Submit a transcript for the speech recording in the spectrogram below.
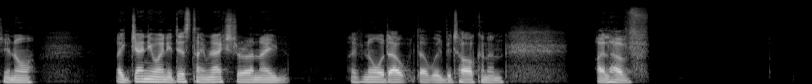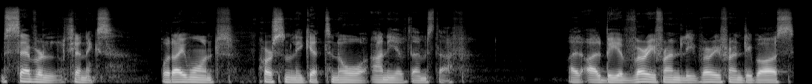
do you know? Like genuinely this time next year and i I've no doubt that we'll be talking and I'll have several clinics, but I won't personally get to know any of them staff. I'll, I'll be a very friendly, very friendly boss,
